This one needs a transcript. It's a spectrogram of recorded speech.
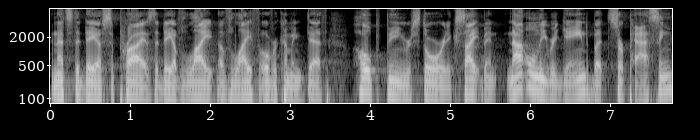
and that's the day of surprise, the day of light, of life overcoming death, hope being restored, excitement not only regained, but surpassing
